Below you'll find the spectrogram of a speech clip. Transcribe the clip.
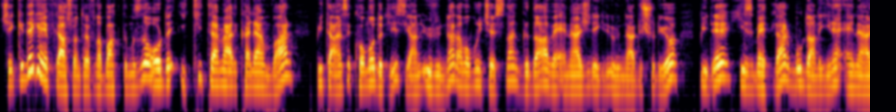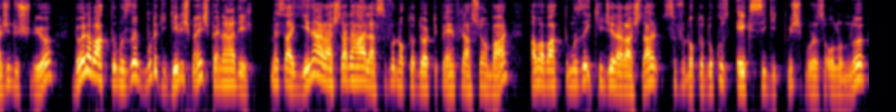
Çekirdek enflasyon tarafına baktığımızda orada iki temel kalem var. Bir tanesi commodities yani ürünler ama bunun içerisinden gıda ve enerji ile ilgili ürünler düşürüyor. Bir de hizmetler buradan da yine enerji düşürüyor. Böyle baktığımızda buradaki gelişme hiç fena değil. Mesela yeni araçlarda hala 0.4'lük bir enflasyon var ama baktığımızda ikinci araçlar 0.9 eksi gitmiş. Burası olumlu.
